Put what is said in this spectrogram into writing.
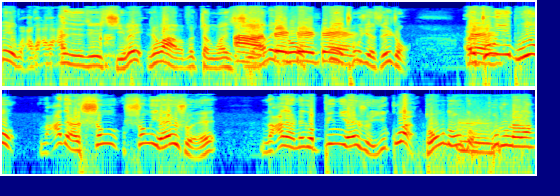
胃管，哗哗的就洗胃是吧？整完洗啊完胃之后，胃充血水肿，而中医不用，拿点生生盐水，拿点那个冰盐水一灌，咚咚咚，嗯吐出来了。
